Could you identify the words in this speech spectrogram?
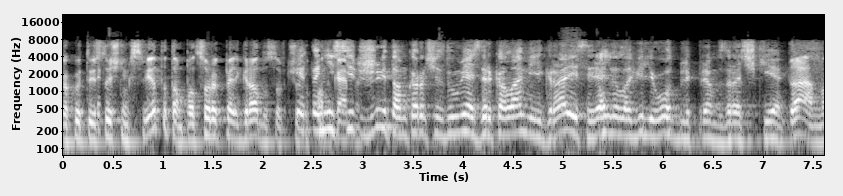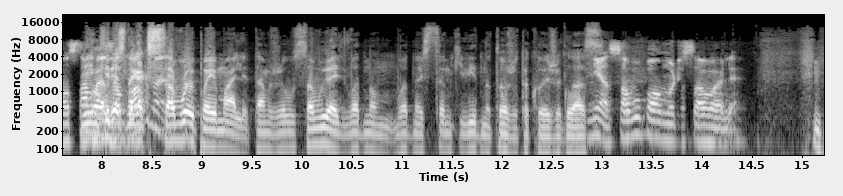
какой-то источник света, там под 45 градусов что-то Это не CG, там, короче, с двумя зеркалами игрались и реально ловили отблик прям в зрачке. Да, но самое Мне интересно, забавное... как совой поймали. Там же у совы в, одном, в одной сценке видно тоже такой же глаз. Нет, сову, по-моему, рисовали.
